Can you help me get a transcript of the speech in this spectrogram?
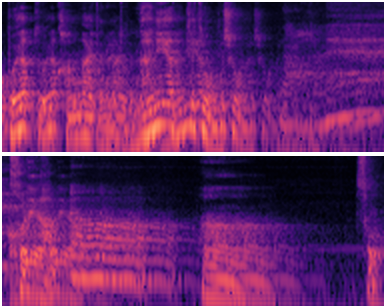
をぼやっと考えてないと何やってても面白くない。これが。あうん。そう。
